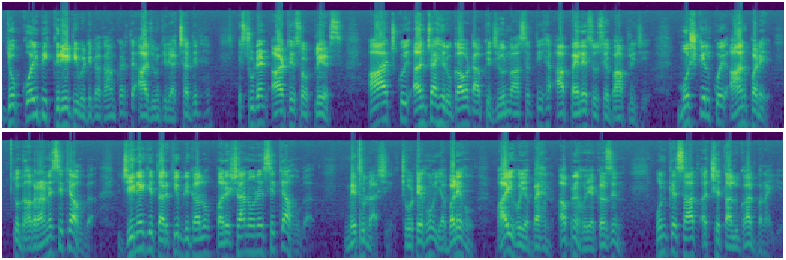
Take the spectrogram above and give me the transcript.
जो कोई भी क्रिएटिविटी का काम करते हैं, आज उनके लिए अच्छा दिन है। स्टूडेंट आर्टिस्ट और प्लेयर्स आज कोई अनचाही रुकावट आपके जीवन में आ सकती है, आप पहले से उसे भाप लीजिए। मुश्किल कोई आन पड़े तो घबराने से क्या होगा? जीने की तरकीब निकालो, परेशान होने से क्या होगा? मिथुन राशि छोटे हो या बड़े हो, भाई हो या बहन, अपने हो या कजिन उनके साथ अच्छे ताल्लुकात बनाइए।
